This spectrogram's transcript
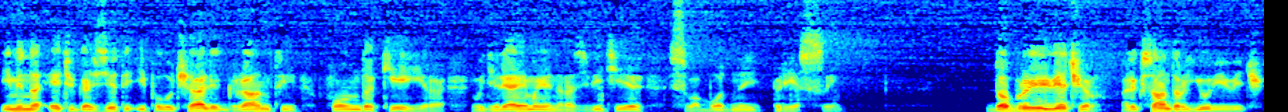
именно эти газеты и получали гранты фонда Кейера, выделяемые на развитие свободной прессы. «Добрый вечер, Александр Юрьевич»,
